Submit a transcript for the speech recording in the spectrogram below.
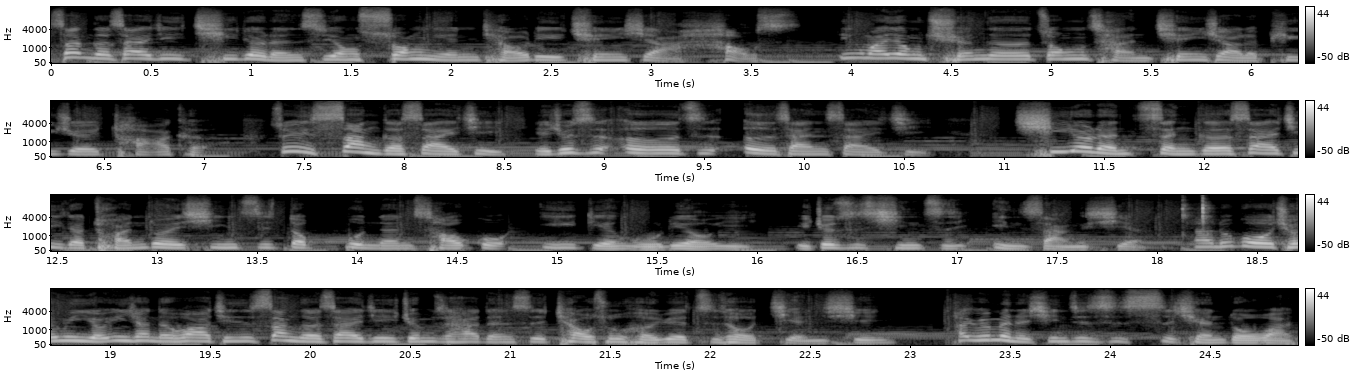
上个赛季七六人是用双年条例签下 House，另外用全额中产签下了 PJ Tucker，所以上个赛季，也就是二二至二三赛季，七六人整个赛季的团队薪资都不能超过一点五六亿，也就是薪资硬上限。那如果球迷有印象的话，其实上个赛季詹姆斯哈登是跳出合约之后减薪。他原本的薪资是四千多万，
